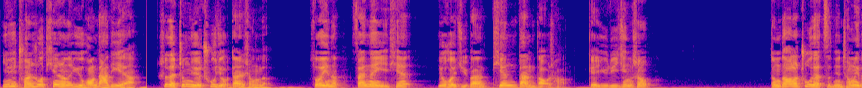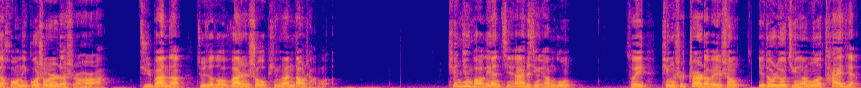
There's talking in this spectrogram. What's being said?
因为传说天上的玉皇大帝啊是在正月初九诞生的，所以呢，在那一天又会举办天诞道场，给玉帝庆生。等到了住在紫禁城里的皇帝过生日的时候啊，举办的就叫做万寿平安道场了。天穹宝殿紧挨着景阳宫，所以平时这儿的卫生也都是由景阳宫的太监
